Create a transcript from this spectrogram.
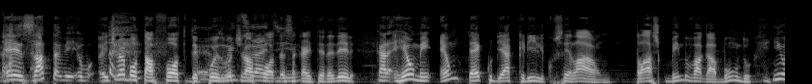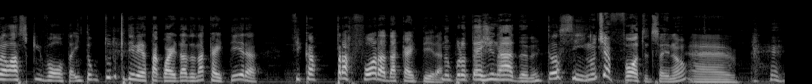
É exatamente. eu- a gente vai botar foto depois, É eu vou tirar foto dessa carteira dele. Cara, realmente é um teco de acrílico, sei lá, um plástico bem do vagabundo e um elástico em volta. Então tudo que deveria estar guardado na carteira fica pra fora da carteira. Não protege nada, né? Então assim, Não tinha foto disso aí, não? É,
